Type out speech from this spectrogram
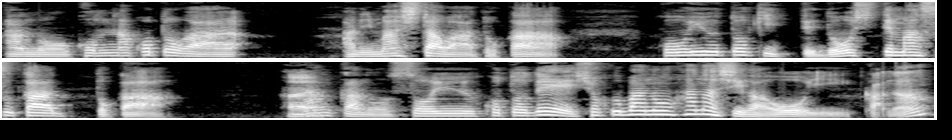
あの、こんなことがありましたわとか、こういう時ってどうしてますか？とか、はい、なんかのそういうことで、職場の話が多いかな？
